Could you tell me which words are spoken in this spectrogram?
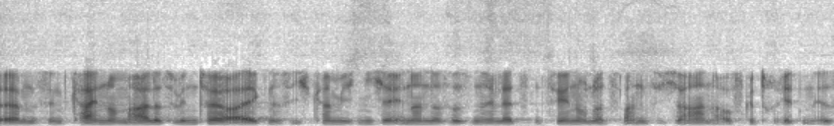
ähm, sind kein normales Winterereignis. Ich kann mich nicht erinnern, dass es in den letzten 10 oder 20 Jahren aufgetreten ist.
